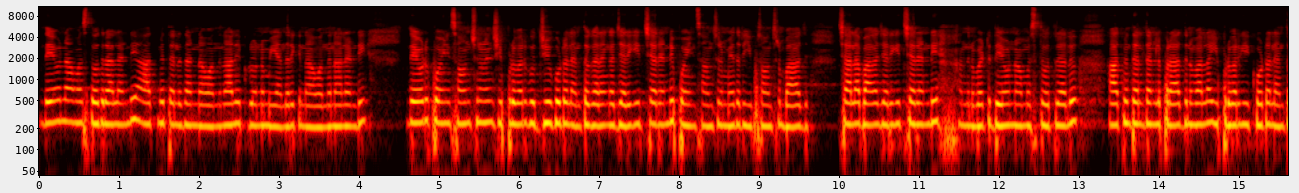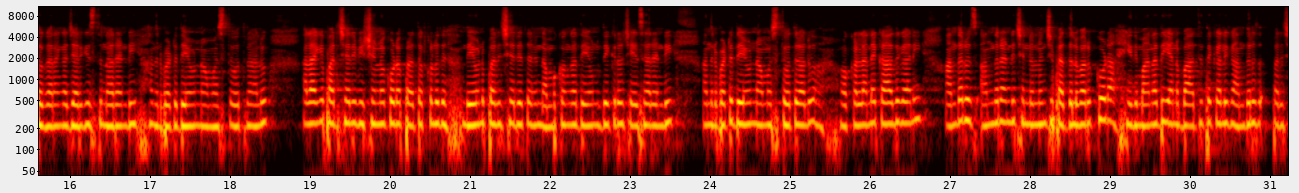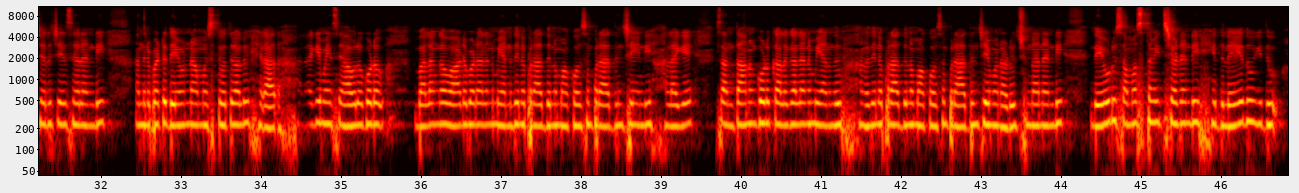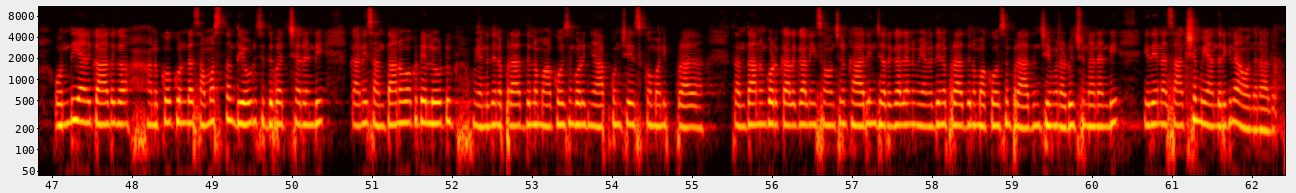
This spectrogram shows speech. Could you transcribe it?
దేవునామ స్తోత్రాలండి. ఆత్మీయ తల్లిదండ్రుల వందనాలు. ఇక్కడున్న మీ అందరికీ నా వందనాలండి. దేవుడు పోయిన సంవత్సరం నుంచి ఇప్పటి వరకు ఉద్యోగ కూటలు ఎంతో ఘనంగా జరిగిచ్చారండి. పోయిన సంవత్సరం మీద ఈ సంవత్సరం బాగా చాలా బాగా జరిగిచ్చారండి. అందుని బట్టి దేవుని నామ స్తోత్రాలు ఆత్మ తల్లిదండ్రుల ప్రార్థన వల్ల ఇప్పటి వరకు ఈ కూటలు ఎంతో ఘనంగా జరిగిస్తున్నారండి. అందుని బట్టి దేవుని నామ స్తోత్రాలు. అలాగే పరిచర్య విషయంలో కూడా ప్రతి ఒక్కరు దేవుని పరిచర్యతని నమ్మకంగా దేవుని దగ్గర చేశారండి. అందుని బట్టి దేవుని నామ స్తోత్రాలు. ఒకళ్ళనే కాదు కానీ అందరూ అందరండి చిన్న నుంచి పెద్దల వరకు కూడా ఇది మనది అనే బాధ్యత కలిగి అందరూ పరిచర్య చేశారండి. అందుని బట్టి దేవుని నామ స్తోత్రాలు. అలాగే మీ సేవలో కూడా బలంగా వాడబడాలని మీ అనుదిన ప్రార్థనలు మా కోసం ప్రార్థన చేయండి. అలాగే సంతానం కూడా కలగాలని మీ అను అనుదిన ప్రార్థనలు మా కోసం ప్రార్థన చేయమని అడుగుచున్నానండి. దేవుడు సమస్తం ఇచ్చాడండి. ఇది లేదు ఇది ఉంది అని కాదుగా. అనుకోకుండా సమస్తం దేవుడు సిద్ధపరిచారండి. కానీ సంతానం ఒకటే లోటు. మీ అనుదిన ప్రార్థనలు మా కోసం కూడా జ్ఞాపకం చేసుకోమని ప్రా సంతానం కూడా కలగాలి. ఈ సంవత్సరం కార్యం జరగాలని మీ అనుదిన ప్రార్థన మా కోసం ప్రార్థన చేయమని అడుగుచున్నానండి. ఇదే నా సాక్ష్యం మీ అందరికీ నా వందనాలు.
